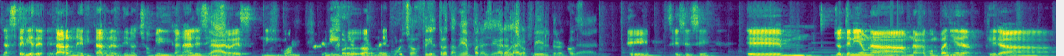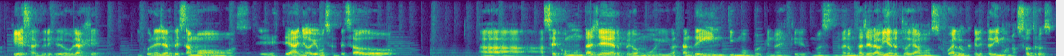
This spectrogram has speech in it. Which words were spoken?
las series de Turner y Turner tiene 8000 canales y no sabes ni cuándo ni por dónde. Mucho filtro también para llegar a Mucho filtro, claro. Sí, sí, sí. sí. Eh, yo tenía una, una, compañera que, era, que es actriz de doblaje y con ella empezamos, este año habíamos empezado a hacer como un taller, pero muy bastante íntimo, porque no es que no, era un taller abierto, digamos, fue algo que le pedimos nosotros.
